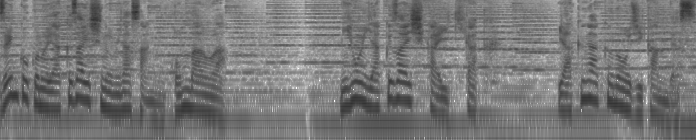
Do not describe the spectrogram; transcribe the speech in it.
全国の薬剤師の皆さんこんばんは。日本薬剤師会企画薬学の時間です。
